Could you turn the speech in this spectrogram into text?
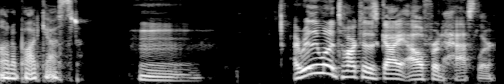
on a podcast? Hmm. I really want to talk to this guy, Alfred Hassler.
